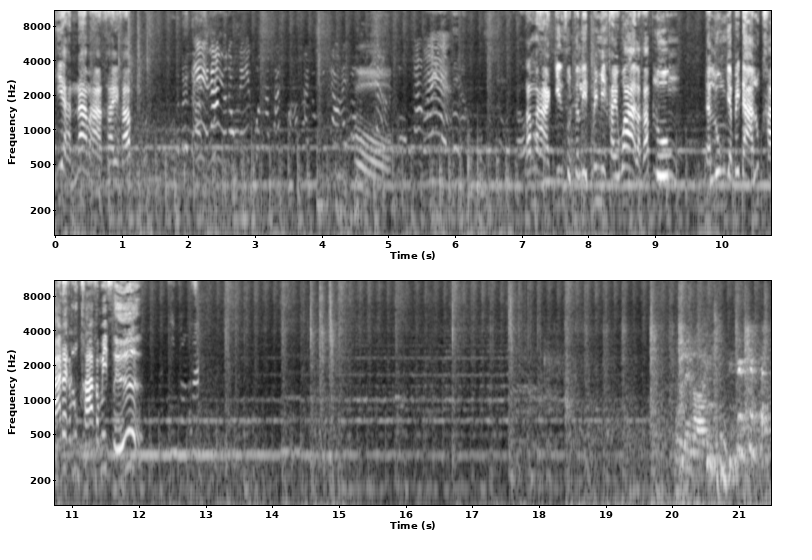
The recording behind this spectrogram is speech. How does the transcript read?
เฮียหันหน้ามาหาใครครับ นี่นั่งอยู่ตรงนี้คุณมาพัดขวางใครตรงนี้ได้โอ้ ถูกต้องแม่ทำมาหากินสุจริตไม่มีใครว่าหรอกครับ ลุง แต่ลุงอย่าไปด่าลูกค้าถ้าลูกค้าเขาไม่ซื้อพูดลอย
